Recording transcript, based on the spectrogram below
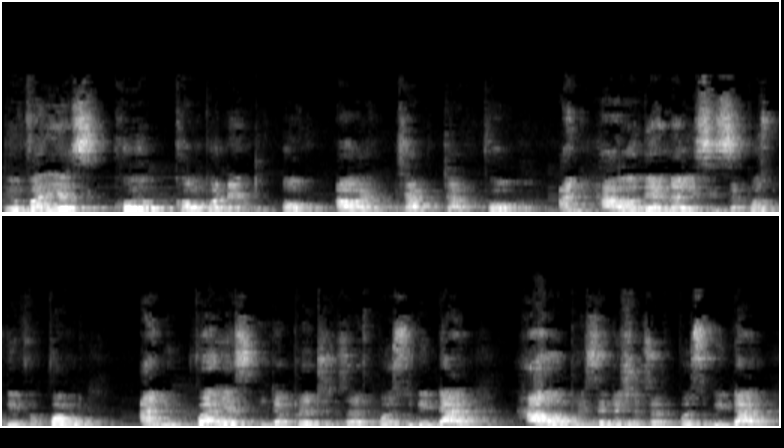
the various core components of our chapter 4 and how the analysis is supposed to be performed and various interpretations are supposed to be done, how presentations are supposed to be done,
